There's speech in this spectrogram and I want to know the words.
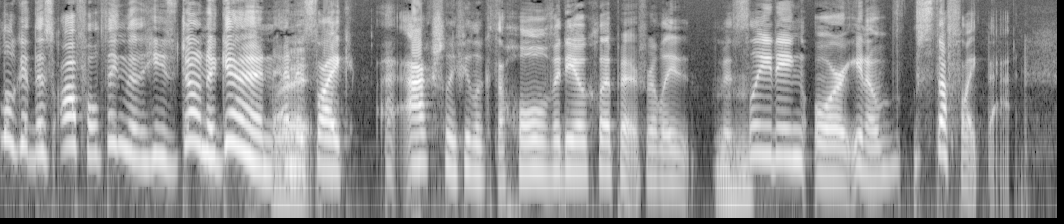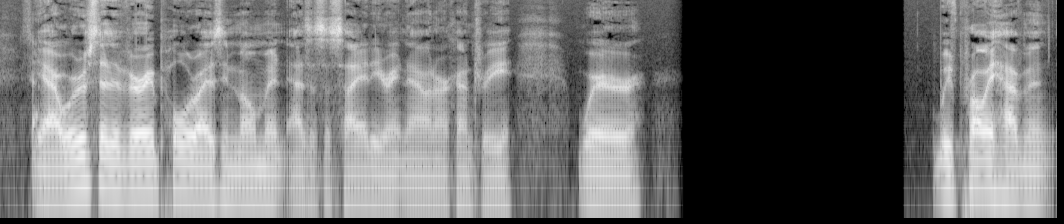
look at this awful thing that he's done again and it's like actually if you look at the whole video clip it's really Mm-hmm. misleading or you know stuff like that. So- Yeah, we're just at a very polarizing moment as a society right now in our country where we probably haven't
